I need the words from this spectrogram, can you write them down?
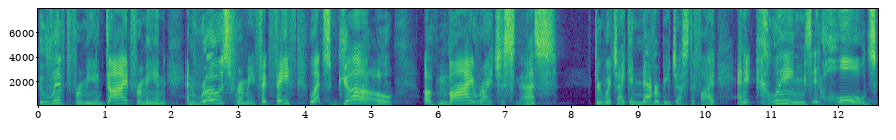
who lived for me and died for me and, and rose for me. Faith lets go of my righteousness through which I can never be justified, and it clings, it holds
